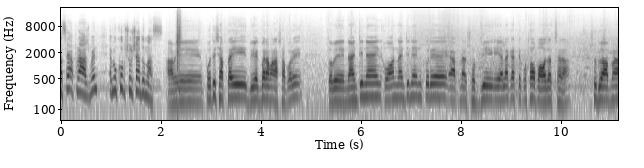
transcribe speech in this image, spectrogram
আছে, আপনারা আসবেন এবং খুব সুস্বাদু মাছ। আমি প্রতি সপ্তাহে দুই একবার আমার আসা পড়ে। তবে নাইন ওয়ান নাইনটি নাইন করে আপনার সবজি এই এলাকাতে কোথাও পাওয়া যাচ্ছে না। শুধু আমরা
